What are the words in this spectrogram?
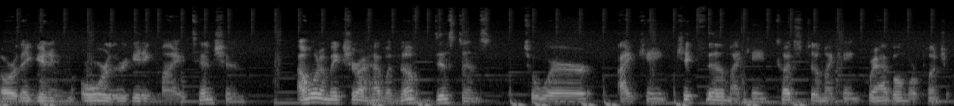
or they getting or they're getting my attention, I want to make sure I have enough distance to where I can't kick them, I can't touch them, I can't grab them or punch them.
